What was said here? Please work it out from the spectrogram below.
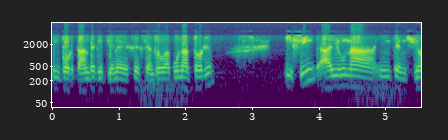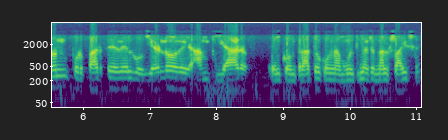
importante que tiene ese centro vacunatorio. Y sí, hay una intención por parte del gobierno de ampliar el contrato con la multinacional Pfizer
